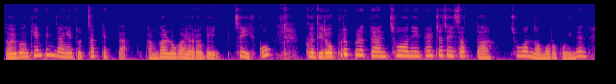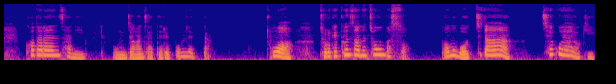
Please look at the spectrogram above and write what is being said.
넓은 캠핑장에 도착했다. 방갈로가 여러 개채 있고 그 뒤로 푸릇푸릇한 초원이 펼쳐져 있었다. 초원 너머로 보이는 커다란 산이 웅장한 자태를 뽐냈다. 우와, 저렇게 큰 산은 처음 봤어. 너무 멋지다. 최고야, 여기.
